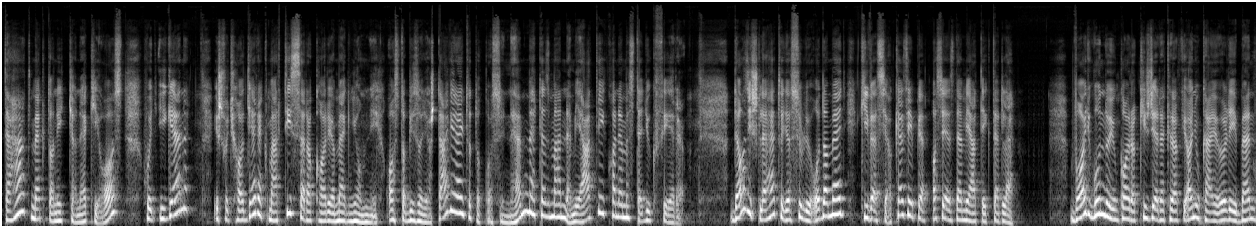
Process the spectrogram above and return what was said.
Tehát megtanítja neki azt, hogy igen, és hogyha a gyerek már tízszer akarja megnyomni azt a bizonyos távirányítót, akkor azt mondja, nem, mert ez már nem játék, hanem ezt tegyük félre. De az is lehet, hogy a szülő oda megy, kiveszi a kezépje, azt mondja, ez nem játék, tedd le. Vagy gondoljunk arra a kisgyerekre, aki anyukája ölében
